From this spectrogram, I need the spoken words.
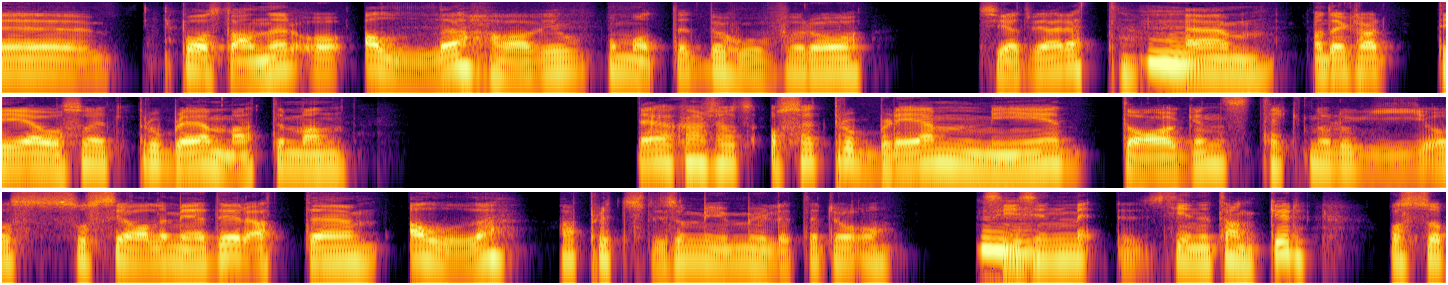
eh, påstander, og alle har vi jo på en måte et behov for å si at vi har rett. Mm. Um, og det er klart, det er også et problem at man Det er kanskje også et problem med dagens teknologi og sosiale medier, at eh, alle har plutselig så mye muligheter til å si Mm. sin, sine tanker, og så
